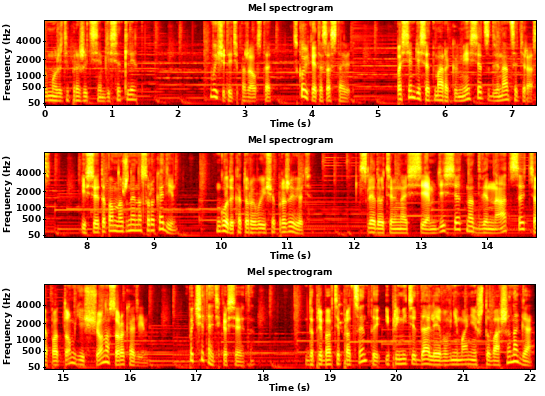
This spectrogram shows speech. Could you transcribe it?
Вы можете прожить 70 лет. Высчитайте, пожалуйста, сколько это составит. По 70 марок в месяц 12 раз. И все это помноженное на 41. Годы, которые вы еще проживете. Следовательно, 70 на 12, а потом еще на 41. Подсчитайте-ка все это. Да прибавьте проценты и примите далее во внимание, что ваша нога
